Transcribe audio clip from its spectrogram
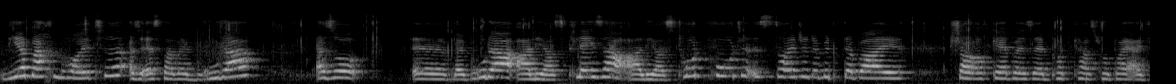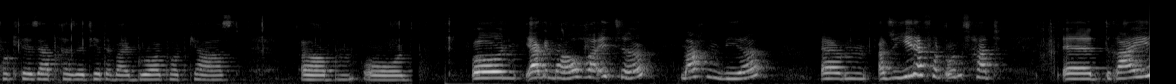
wir machen heute, also erstmal mein Bruder, also äh, mein Bruder alias Glazer alias Totpfote ist heute damit dabei. Schau auch gerne bei seinem Podcast vorbei. Einfach Glazer präsentiert in meinem Broad Podcast. Ähm, und, und ja, genau, heute machen wir, ähm, also jeder von uns hat äh, drei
